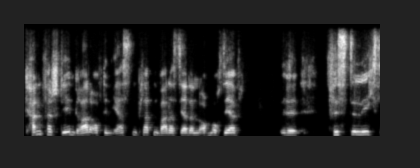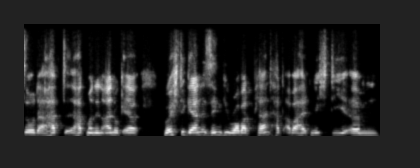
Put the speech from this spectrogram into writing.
kann verstehen, gerade auf den ersten Platten war das ja dann auch noch sehr äh, fistelig, so, da hat, hat man den Eindruck, er möchte gerne singen wie Robert Plant, hat aber halt nicht die, ähm,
